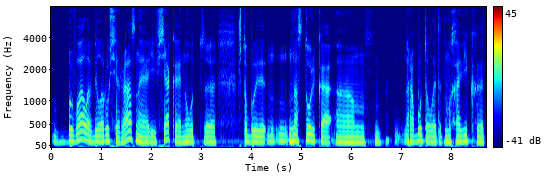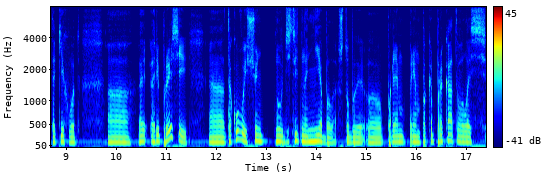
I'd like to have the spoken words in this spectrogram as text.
бывало в Беларуси разное и всякое, но вот э, чтобы настолько работал этот маховик таких вот э, репрессий, такого еще ну, действительно не было, чтобы э, прям, прям прокатывалось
